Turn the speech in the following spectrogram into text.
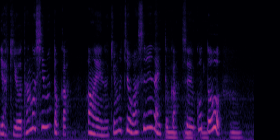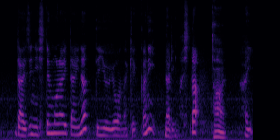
野球を楽しむとかファンへの気持ちを忘れないとか、うんそういうことをうん大事にしてもらいたいなっていうような結果になりました。はい。はい、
